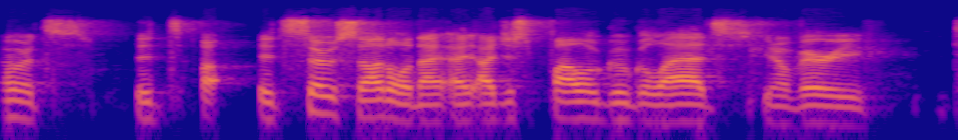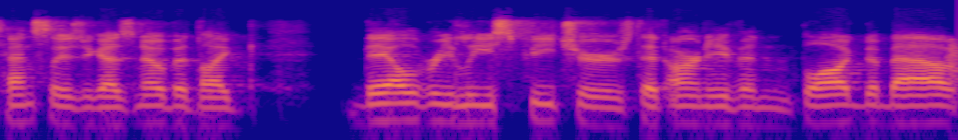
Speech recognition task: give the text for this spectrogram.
oh it's it's uh, it's so subtle and I, I just follow google ads you know very intensely as you guys know but like they'll release features that aren't even blogged about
